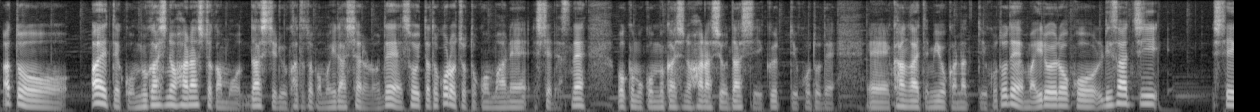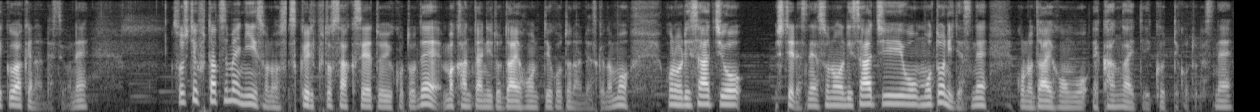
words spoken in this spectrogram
あと、あえてこう昔の話とかも出してる方とかもいらっしゃるので、そういったところをちょっとこう真似してですね、僕もこう昔の話を出していくっていうことで、えー、考えてみようかなっていうことで、いろいろこうリサーチしていくわけなんですよね。そして2つ目にそのスクリプト作成ということで、まあ、簡単に言うと台本ということなんですけども、このリサーチをしてですね、そのリサーチをもとにですね、この台本を考えていくってことですね。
